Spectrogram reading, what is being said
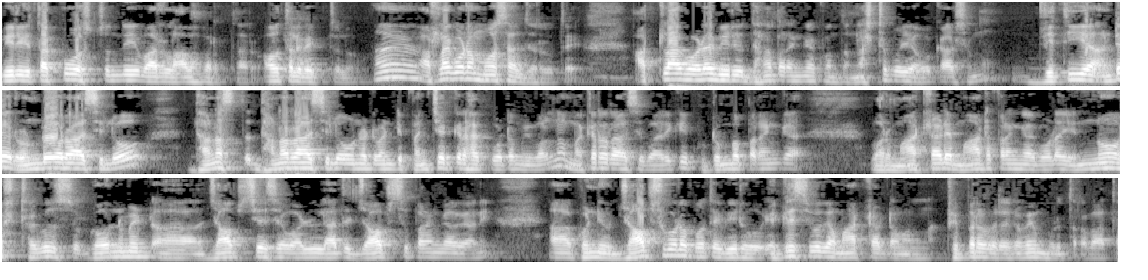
వీరికి తక్కువ వస్తుంది వారు లాభపడతారు అవతల వ్యక్తులు. అట్లా కూడా మోసాలు జరుగుతాయి. అట్లా కూడా వీరు ధనపరంగా కొంత నష్టపోయే అవకాశము. ద్వితీయ అంటే రెండో రాశిలో ధన ధనరాశిలో ఉన్నటువంటి పంచగ్రహ కూటమి వలన మకర రాశి వారికి కుటుంబపరంగా వారు మాట్లాడే మాట పరంగా కూడా ఎన్నో స్ట్రగుల్స్ గవర్నమెంట్ జాబ్స్ చేసేవాళ్ళు లేకపోతే జాబ్స్ పరంగా కానీ కొన్ని జాబ్స్ కూడా పోతే వీరు అగ్రెసివ్గా మాట్లాడడం వలన ఫిబ్రవరి ఇరవై మూడు తర్వాత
